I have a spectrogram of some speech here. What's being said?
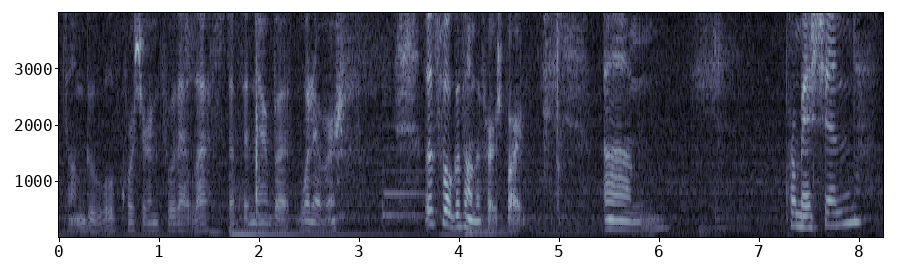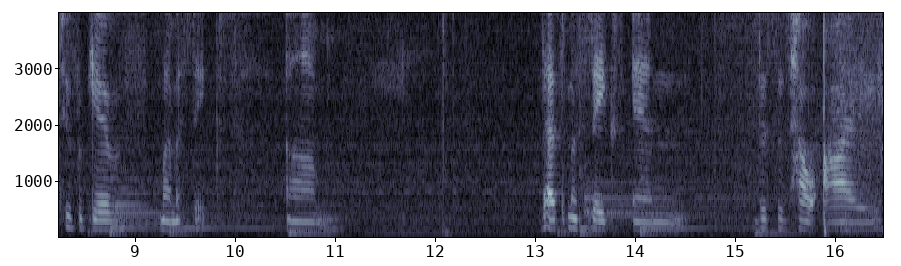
It's on Google. Of course, you're going to throw that last stuff in there, but whatever. Let's focus on the first part. Um, permission to forgive my mistakes. Um, that's mistakes in this is how I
